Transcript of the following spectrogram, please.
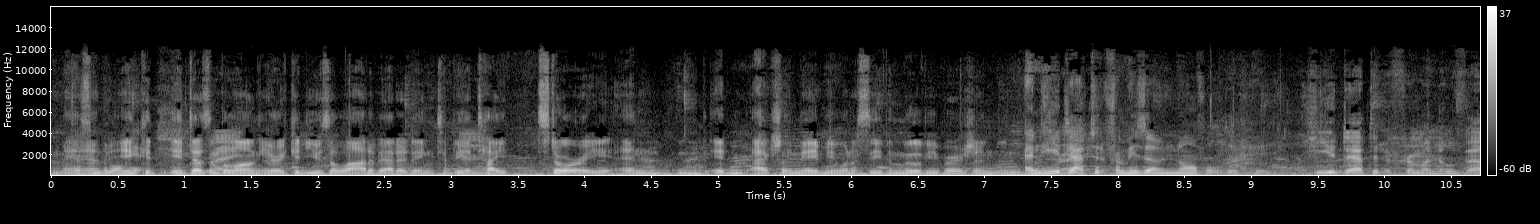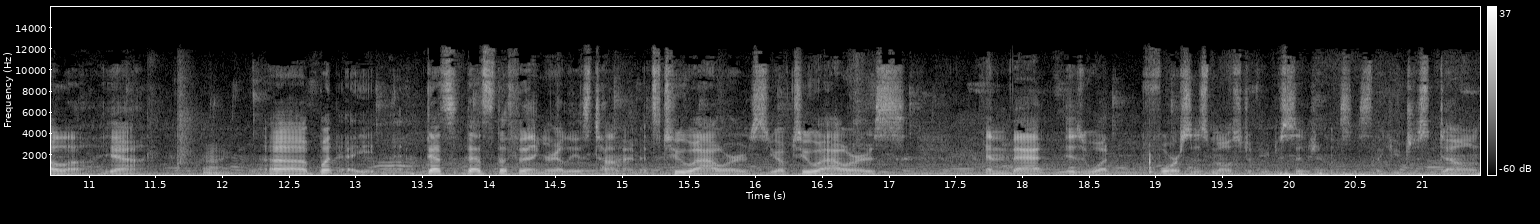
man Doesn't belong it here. could it doesn't Right. Mm. belong here it could use a lot of editing to be a tight story and it actually made me want to see the movie version and, And he adapted it from his own novel, did he? He adapted it from a novella, yeah. Right. Uh, but uh, that's that's the thing, really, is time. It's two hours. You have two hours, and that is what forces most of your decisions. It's like you just don't.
